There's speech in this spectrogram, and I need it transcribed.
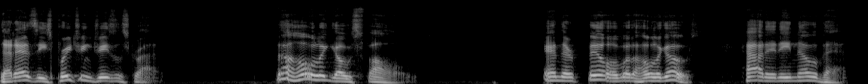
That as he's preaching Jesus Christ, the Holy Ghost falls. And they're filled with the Holy Ghost. How did he know that?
